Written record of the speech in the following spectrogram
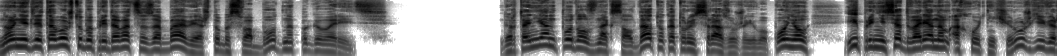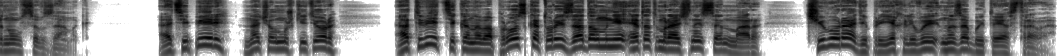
Но не для того, чтобы предаваться забаве, а чтобы свободно поговорить. Д'Артаньян подал знак солдату, который сразу же его понял, и, принеся дворянам охотничьи ружья, вернулся в замок. «А теперь», — начал мушкетер, — «ответьте-ка на вопрос, который задал мне этот мрачный Сен-Мар. Чего ради приехали вы на забытые острова?»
